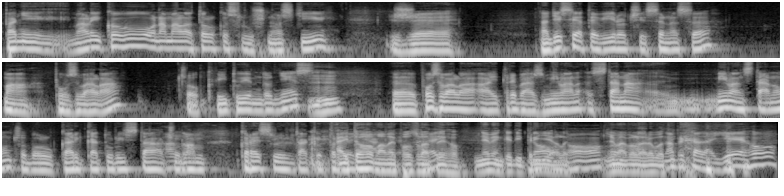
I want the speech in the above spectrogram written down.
pani Malíkovú, ona mala toľko slušnosti, že na 10. výročie SNS ma pozvala, čo kvitujem dodnes, mm-hmm. pozvala aj treba z Milan, Stana, e, Milan Stano, čo bol karikaturista a čo nám kreslil také Aj prvé toho nejaké- máme hej. pozvatého. Neviem, kedy príde, ale že má veľa roboty. Napríklad aj jeho.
